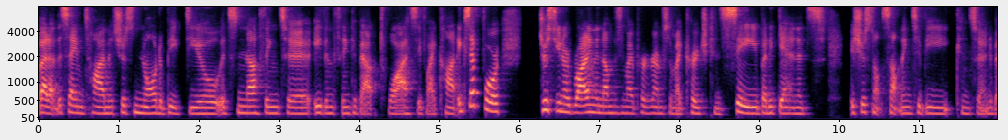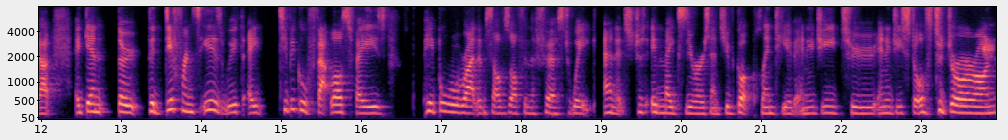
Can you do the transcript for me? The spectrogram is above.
But at the same time it's just not a big deal. It's nothing to even think about twice if i can't except for just you know writing the numbers in my program so my coach can see. But again it's it's just not something to be concerned about. Again though the difference is with a typical fat loss phase people will write themselves off in the first week and it's just it makes zero sense. You've got plenty of energy to energy stores to draw on.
